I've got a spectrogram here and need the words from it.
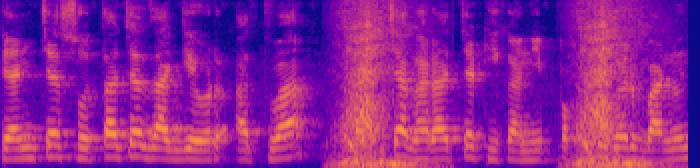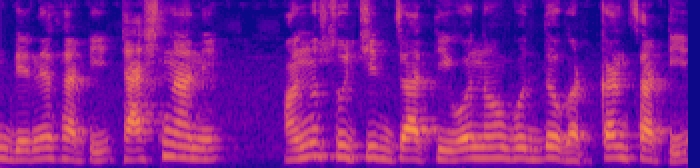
त्यांच्या स्वतःच्या जागेवर अथवा त्यांच्या घराच्या ठिकाणी पक्के घर बांधून देण्यासाठी शासनाने अनुसूचित जाती व नवबुद्ध घटकांसाठी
